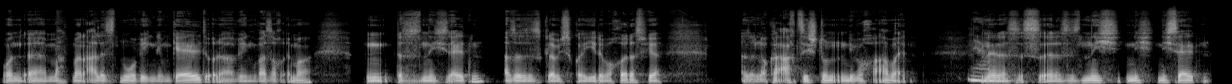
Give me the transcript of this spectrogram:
und äh, macht man alles nur wegen dem Geld oder wegen was auch immer? Hm, Das ist nicht selten. Also das ist, glaube ich, sogar jede Woche, dass wir also locker 80 Stunden die Woche arbeiten. Ja. Ne, das ist, äh, das ist nicht, nicht, nicht selten.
